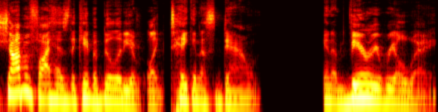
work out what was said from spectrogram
Shopify has the capability of like taking us down in a very real way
